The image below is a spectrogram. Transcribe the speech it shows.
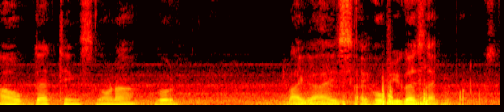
I hope that thing's gonna good. Bye guys. I hope you guys like my podcast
